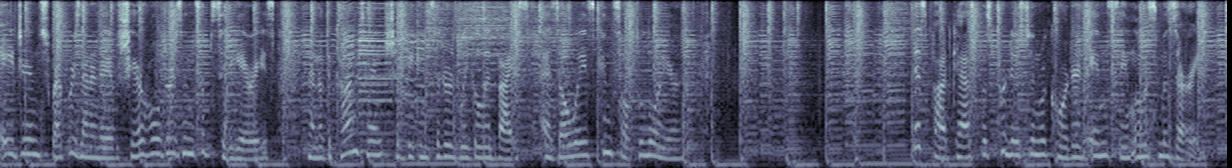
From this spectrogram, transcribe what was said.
agents, representatives, shareholders, and subsidiaries. None of the content should be considered legal advice. As always, consult a lawyer. This podcast was produced and recorded in St. Louis, Missouri.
